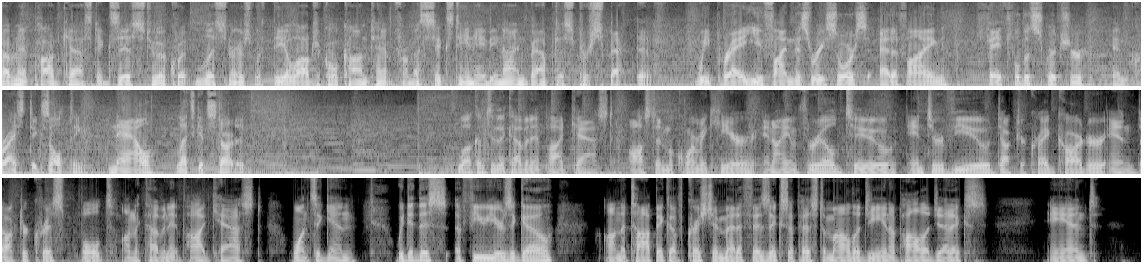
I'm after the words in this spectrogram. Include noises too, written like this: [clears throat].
Covenant podcast exists to equip listeners with theological content from a 1689 Baptist perspective. We pray you find this resource edifying, faithful to Scripture, and Christ exalting. Now, let's get started. Welcome to the Covenant Podcast. Austin McCormick here, and I am thrilled to interview Dr. Craig Carter and Dr. Chris Bolt on the Covenant Podcast once again. We did this a few years ago on the topic of Christian metaphysics, epistemology, and apologetics. And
